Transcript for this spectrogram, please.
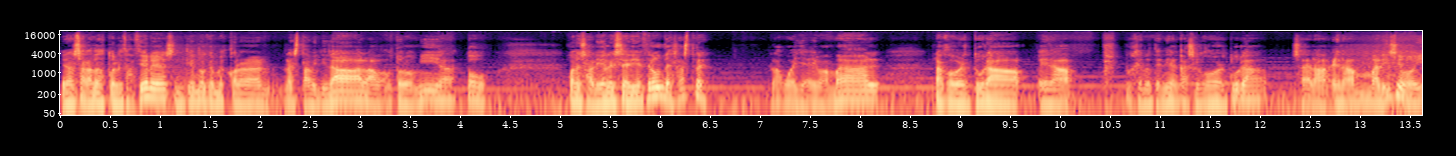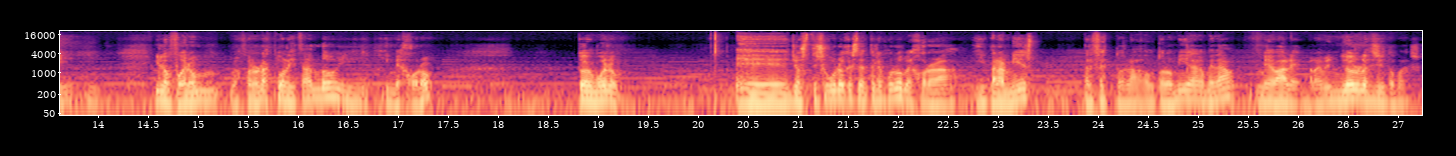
Irán sacando actualizaciones, entiendo que mejorarán la estabilidad, la autonomía, todo. Cuando salió el S10 era un desastre. La huella iba mal, la cobertura era que no tenían casi cobertura, o sea, era, era malísimo y, lo, fueron, lo fueron actualizando y, mejoró. Entonces, bueno, eh, yo estoy seguro que este teléfono mejorará y para mí es perfecto. La autonomía que me da me vale, para mí yo no necesito más.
